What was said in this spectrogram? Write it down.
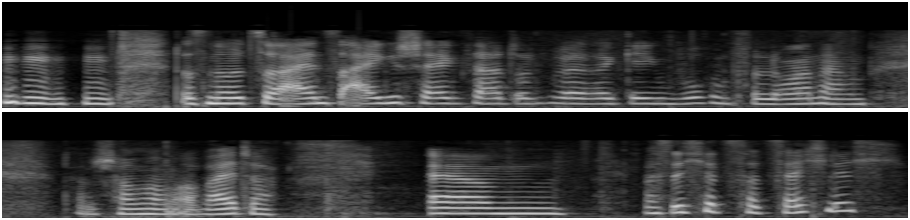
das 0 zu 1 eingeschenkt hat und wir gegen Bochum verloren haben. Dann schauen wir mal weiter. Ähm, was ich jetzt tatsächlich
